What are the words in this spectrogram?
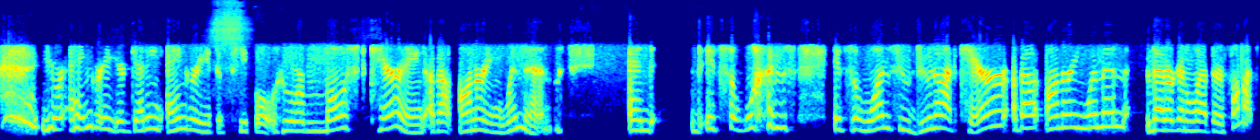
you're angry, you're getting angry at the people who are most caring about honoring women. And it's the ones it's the ones who do not care about honoring women that are going to let their thoughts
